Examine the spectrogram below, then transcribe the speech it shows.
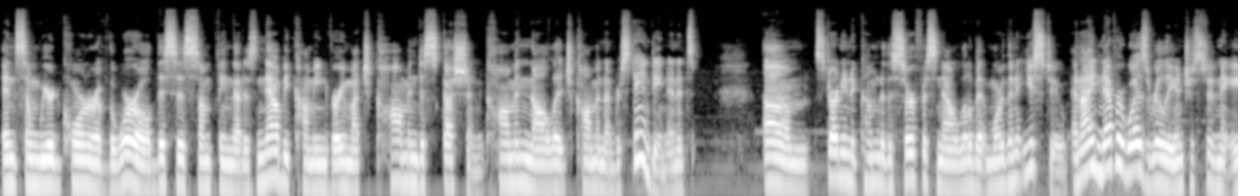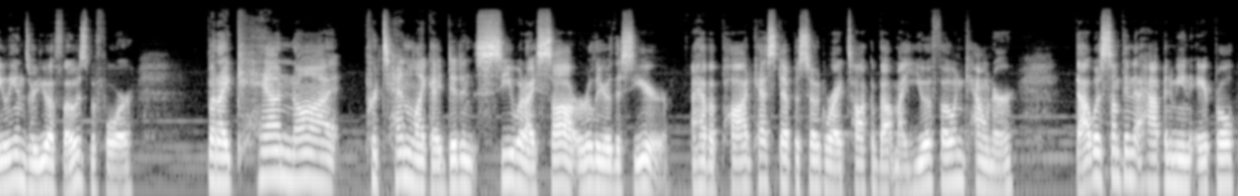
in some weird corner of the world. This is something that is now becoming very much common discussion, common knowledge, common understanding, and it's um, starting to come to the surface now a little bit more than it used to. And I never was really interested in aliens or UFOs before, but I cannot pretend like I didn't see what I saw earlier this year. I have a podcast episode where I talk about my UFO encounter. That was something that happened to me in April.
